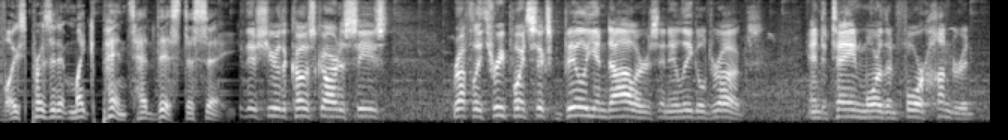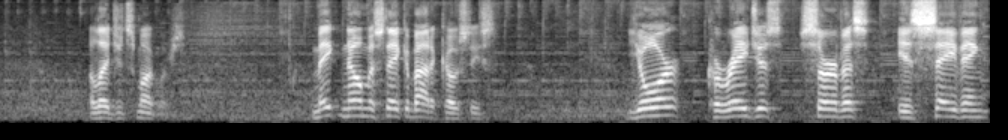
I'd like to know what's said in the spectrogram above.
Vice President Mike Pence had this to say This year, the Coast Guard has seized roughly $3.6 billion in illegal drugs and detained more than 400 alleged smugglers. Make no mistake about it, Coasties. Your courageous service is saving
